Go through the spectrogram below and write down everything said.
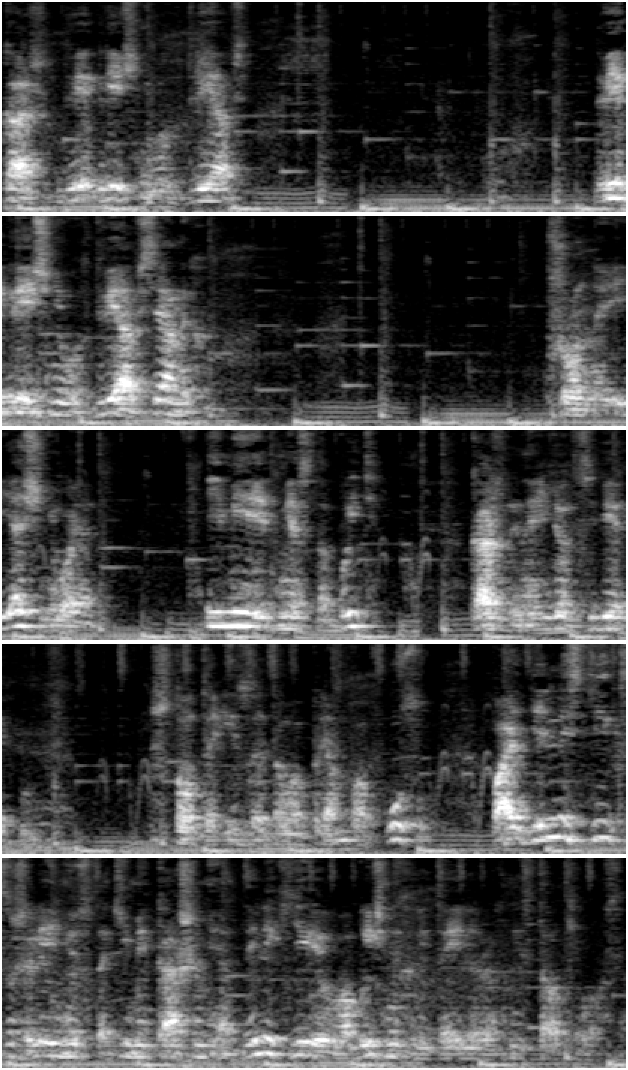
каш. Две гречневых, две овс... Две гречневых, две овсяных, пшенная и ячневая имеет место быть. Каждый найдет себе что-то из этого прям по вкусу. По отдельности, к сожалению, с такими кашами от Делики в обычных ритейлерах не сталкивался.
